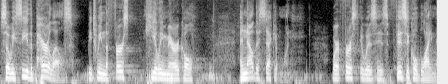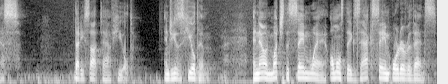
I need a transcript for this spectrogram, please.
So we see the parallels between the first healing miracle and now the second one, where at first it was his physical blindness that he sought to have healed, and Jesus healed him. And now, in much the same way, almost the exact same order of events,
